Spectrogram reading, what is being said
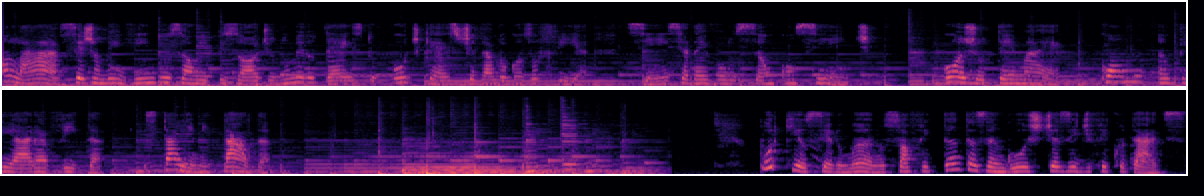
Olá, sejam bem-vindos ao episódio número 10 do podcast da Logosofia, Ciência da Evolução Consciente. Hoje o tema é Como ampliar a vida? Está limitada? Por que o ser humano sofre tantas angústias e dificuldades?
